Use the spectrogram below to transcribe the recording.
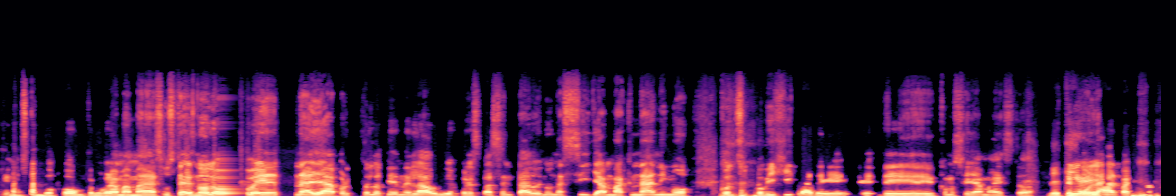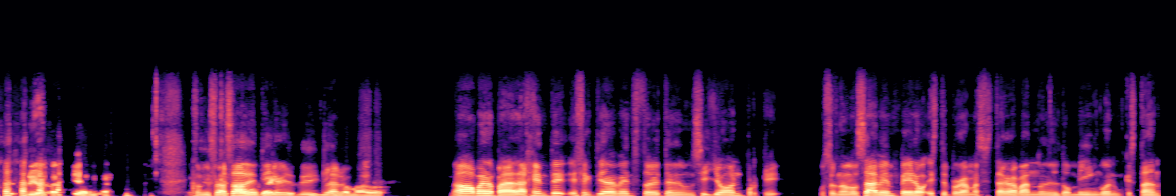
que nos convocó un programa más. Ustedes no lo ven allá porque solo tienen el audio, pero está sentado en una silla magnánimo con su cobijita de, de, ¿cómo se llama esto? De tigre. polar para que no se frío en las piernas. Con mi frazada de tigre, sí, claro. No, bueno, para la gente, efectivamente estoy en un sillón porque ustedes no lo saben, pero este programa se está grabando en el domingo en el que están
